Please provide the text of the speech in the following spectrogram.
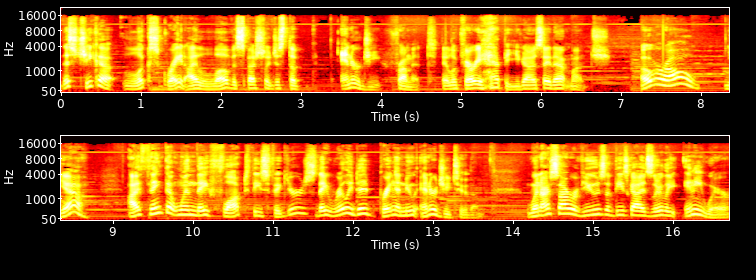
this Chica looks great. I love especially just the energy from it. They look very happy, you gotta say that much. Overall, yeah. I think that when they flocked these figures, they really did bring a new energy to them. When I saw reviews of these guys literally anywhere,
